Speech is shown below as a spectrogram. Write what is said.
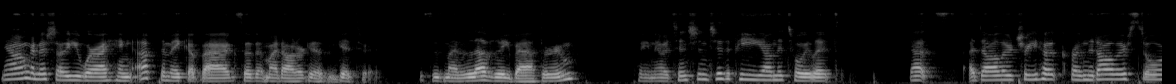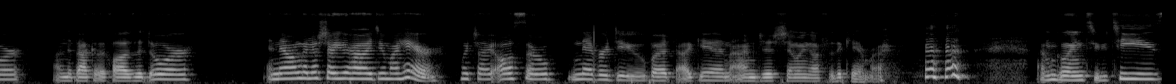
Now I'm going to show you where I hang up the makeup bag so that my daughter doesn't get to it. This is my lovely bathroom. Pay no attention to the pee on the toilet. That's a Dollar Tree hook from the dollar store on the back of the closet door. And now I'm going to show you how I do my hair, which I also never do, but again, I'm just showing off for the camera. I'm going to tease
